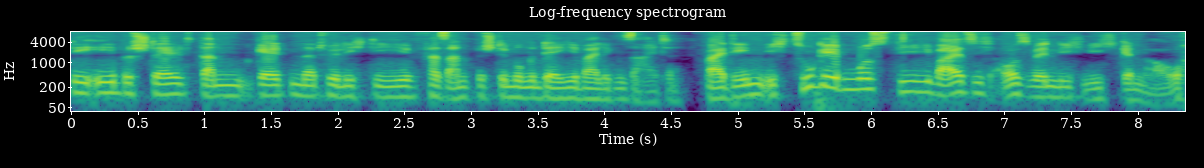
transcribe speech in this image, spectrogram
maybe-shop.de bestellt, dann gelten natürlich die Versandbestimmungen der jeweiligen Seite. Bei denen ich zugeben muss, die weiß ich auswendig nicht genau.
